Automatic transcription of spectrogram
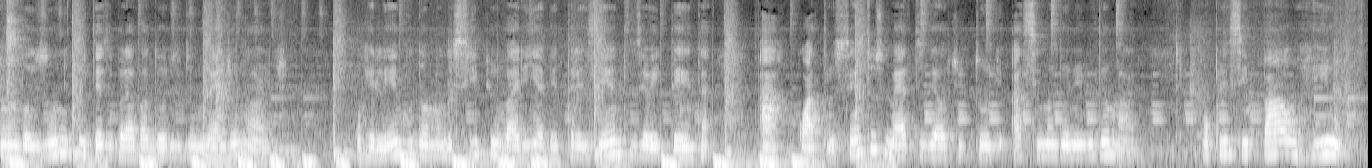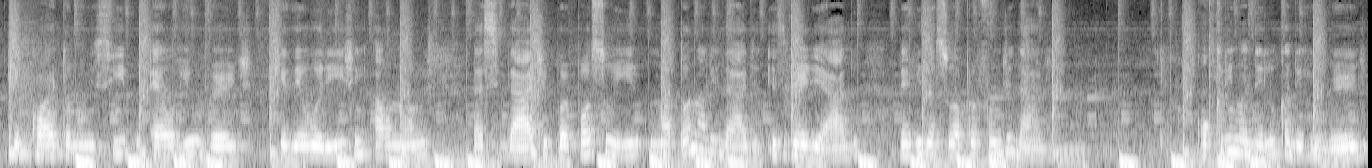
um dos únicos desbravadores do Médio Norte. O relevo do município varia de 380 a 400 metros de altitude acima do nível do mar. O principal rio que corta o município é o Rio Verde, que deu origem ao nome da cidade por possuir uma tonalidade esverdeada devido à sua profundidade. O clima de Luca de Rio Verde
